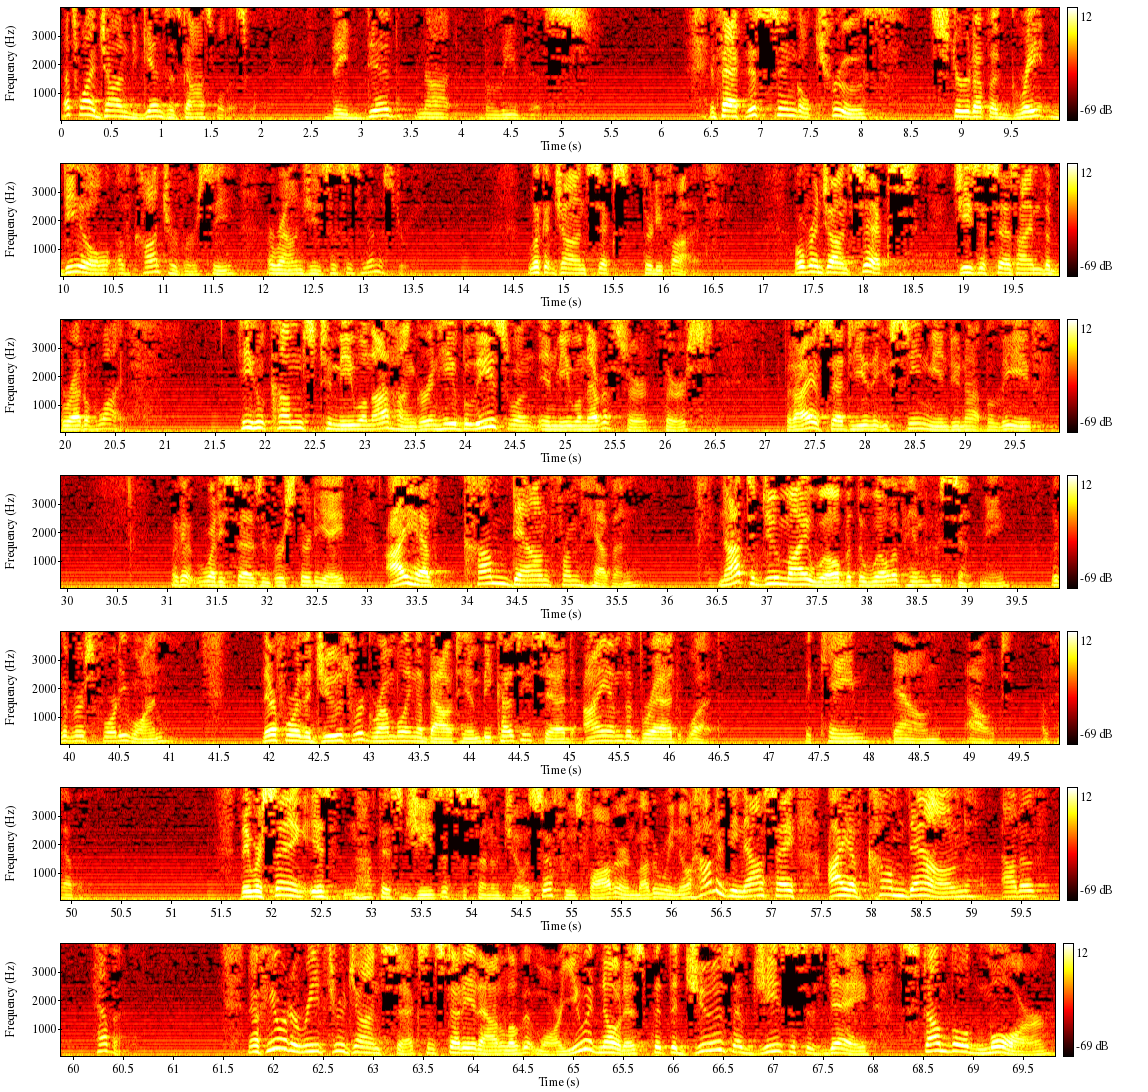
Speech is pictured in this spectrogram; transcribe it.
That's why John begins his gospel this way. They did not believe this. In fact, this single truth stirred up a great deal of controversy around Jesus' ministry. Look at John 6:35. Over in John 6, Jesus says, I am the bread of life. He who comes to me will not hunger, and he who believes in me will never thirst. But I have said to you that you've seen me and do not believe. Look at what he says in verse 38 I have come down from heaven, not to do my will, but the will of him who sent me. Look at verse 41. Therefore the Jews were grumbling about him because he said, I am the bread, what? That came down out of heaven. They were saying, Is not this Jesus, the son of Joseph, whose father and mother we know? How does he now say, I have come down out of heaven? Now, if you were to read through John 6 and study it out a little bit more, you would notice that the Jews of Jesus' day stumbled more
